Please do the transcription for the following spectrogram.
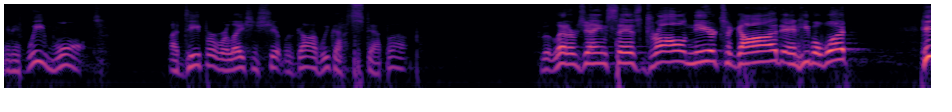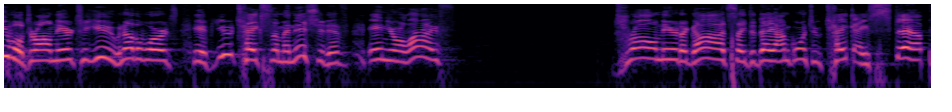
And if we want a deeper relationship with God, we've got to step up. The letter James says, draw near to God, and he will what? He will draw near to you. In other words, if you take some initiative in your life, draw near to God, say, Today I'm going to take a step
